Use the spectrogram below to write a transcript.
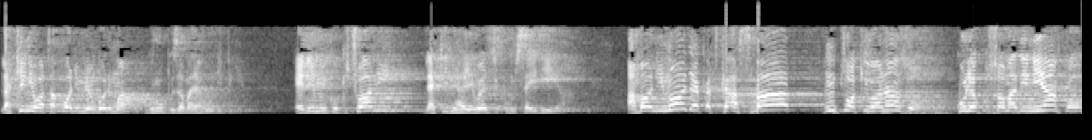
Lakini watakuwa ni miongoni mwa grupu za Mayahudi pia. Elimu iko kichwani lakini haiwezi kumsaidia. Ambao ni moja katika asbab mtu akiwa nazo kule kusoma dini yako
